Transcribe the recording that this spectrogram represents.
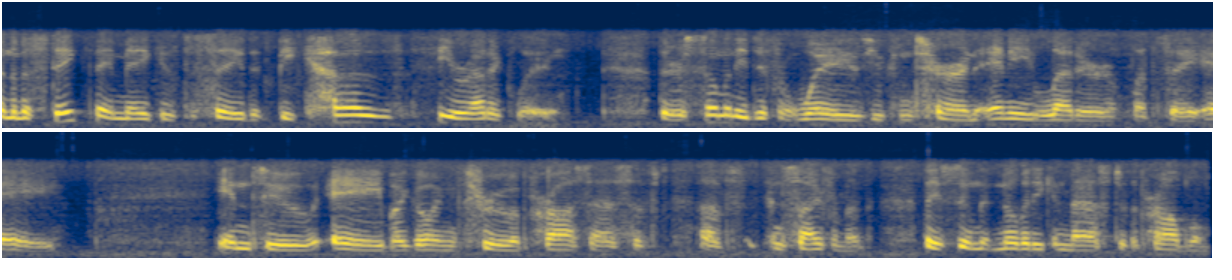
And the mistake they make is to say that because theoretically there are so many different ways you can turn any letter, let's say A, into A by going through a process of of encipherment, they assume that nobody can master the problem.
